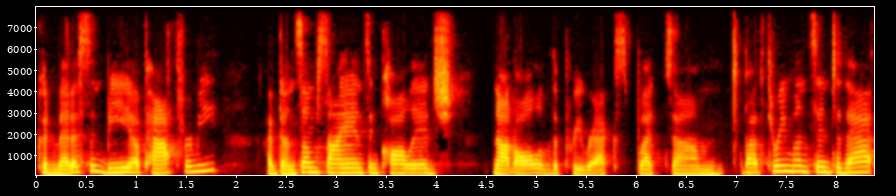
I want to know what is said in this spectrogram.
could medicine be a path for me? I've done some science in college, not all of the prereqs, but um, about three months into that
